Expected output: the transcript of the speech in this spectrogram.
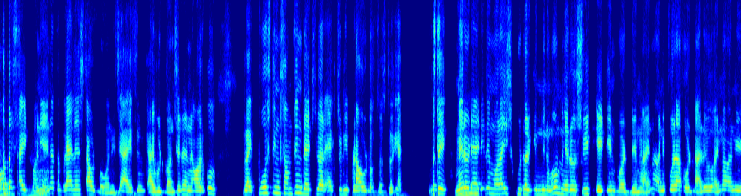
अदर साइड पनि होइन त्यो ब्यालेन्स्ड आउट भयो भने चाहिँ I think I would consider अनि अर्को like posting something that you're actually proud of जस्तो क्या? जस्तै मेरो ड्याडीले मलाई स्कुटर किनिदिनु भयो मेरो स्विट एटिन बर्थडेमा होइन अनि पुरा फोटो हाल्यो होइन अनि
